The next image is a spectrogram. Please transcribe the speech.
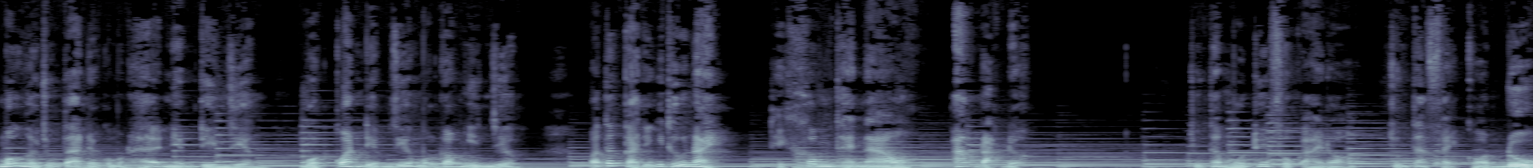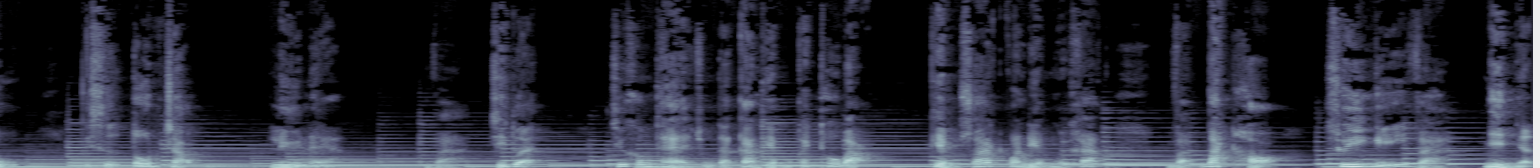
mỗi người chúng ta đều có một hệ niềm tin riêng, một quan điểm riêng, một góc nhìn riêng. Và tất cả những cái thứ này thì không thể nào áp đặt được. Chúng ta muốn thuyết phục ai đó, chúng ta phải có đủ cái sự tôn trọng, lý lẽ và trí tuệ. Chứ không thể chúng ta can thiệp một cách thô bạo, kiểm soát quan điểm người khác và bắt họ suy nghĩ và nhìn nhận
